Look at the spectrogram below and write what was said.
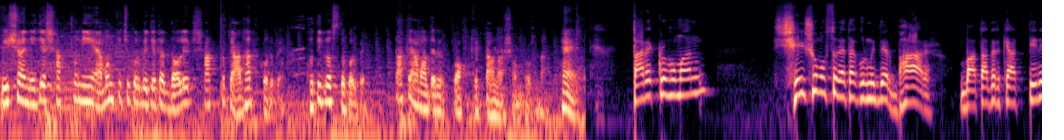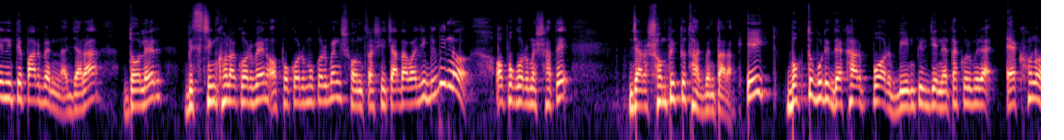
বিষয়, নিজের স্বার্থ নিয়ে এমন কিছু করবে যেটা দলের স্বার্থকে আঘাত করবে, ক্ষতিগ্রস্ত করবে। তাতে আমাদের পক্ষে টানা সম্ভব না। হ্যাঁ। তারেক রহমান সেই সমস্ত নেতাকর্মীদের ভার বা তাদেরকে আর টেনে নিতে পারবেন না। যারা দলের বিশৃঙ্খলা করবেন, অপকর্ম করবেন, সন্ত্রাসী, চাঁদাবাজি, বিভিন্ন অপকর্মের সাথে যারা সম্পৃক্ত থাকবেন তারা। এই বক্তব্যটি দেখার পর বিএনপির যে নেতাকর্মীরা এখনও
